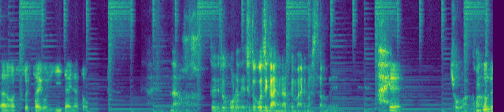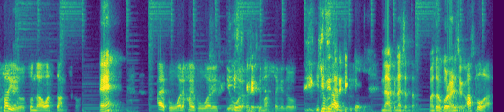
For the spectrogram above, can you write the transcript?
あのちょっと最後に言いたいなと。うんなるほど。というところで、ちょっとお時間になってまいりましたので、はい、え今日はこえ、なんで作業をそんな合わせたんですか？え？早く終われ、早く終われってオーラが出てましたけど、気づいたら結構長くなっちゃった。また怒られちゃうかもアポが、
